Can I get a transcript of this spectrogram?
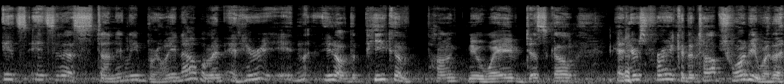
It's it's a stunningly brilliant album, and, and here, you know, the peak of punk, new wave, disco, and here's Frank in the top twenty with a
